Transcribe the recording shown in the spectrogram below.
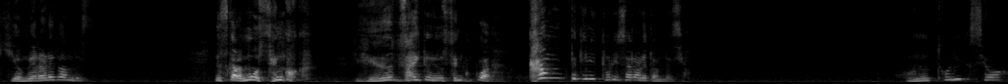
清められたんです。ですからもう宣告。有罪という宣告は完璧に取り去られたんですよ。本当にですよ。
